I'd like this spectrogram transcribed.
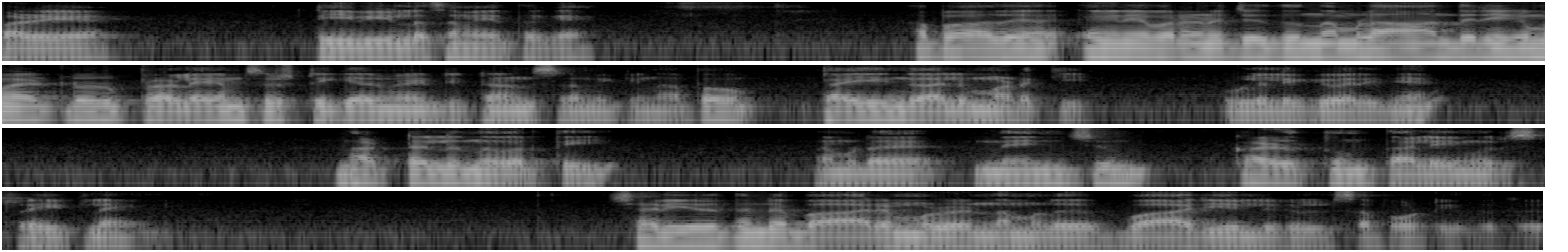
പഴയ ടി വി ഉള്ള സമയത്തൊക്കെ. അപ്പോൾ അത് എങ്ങനെയാണ് പറയുന്നത് വെച്ചാൽ ഇത് നമ്മൾ ആന്തരികമായിട്ടുള്ളൊരു പ്രളയം സൃഷ്ടിക്കാൻ വേണ്ടിയിട്ടാണ് ശ്രമിക്കുന്നത്. അപ്പോൾ കൈയും കാലും മടക്കി ഉള്ളിലേക്ക് വരിഞ്ഞ് നട്ടൽ നിവർത്തി നമ്മുടെ നെഞ്ചും കഴുത്തും തലയും ഒരു സ്ട്രെയിറ്റ് ലൈൻ ശരീരത്തിന്റെ ഭാരം മുഴുവൻ നമ്മൾ വാരിയല്ലുകളിൽ സപ്പോർട്ട് ചെയ്തിട്ട്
